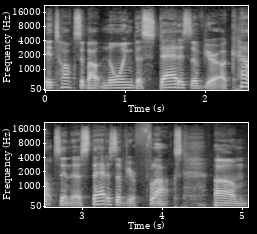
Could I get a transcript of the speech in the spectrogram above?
It talks about knowing the status of your accounts and the status of your flocks. Um,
